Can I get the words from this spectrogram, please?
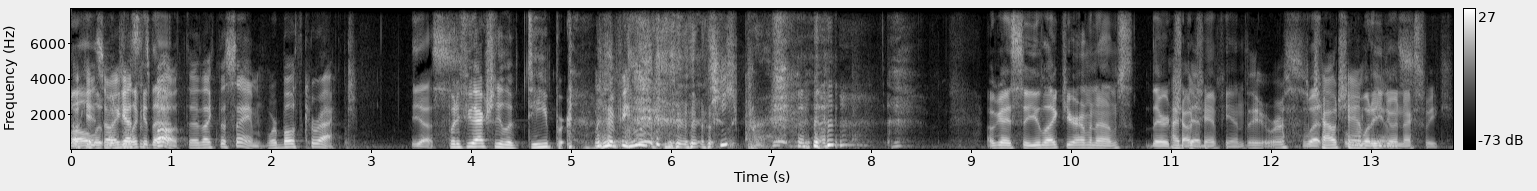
Well, okay, look- so I guess look it's at that? both. They're like the same. We're both correct. Yes. but if you actually look deeper, if you look deeper, Okay, so you liked your M&Ms. They're I Chow did. Champion. they were What, Chow champions. what are you doing next week?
